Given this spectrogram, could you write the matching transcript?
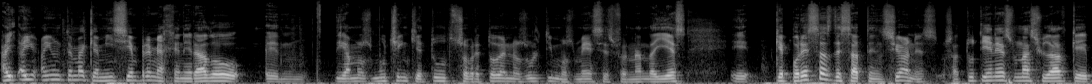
Hay, hay, hay, un tema que a mí siempre me ha generado, digamos, mucha inquietud, sobre todo en los últimos meses, Fernanda, y es eh, que por esas desatenciones, o sea, tú tienes una ciudad que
